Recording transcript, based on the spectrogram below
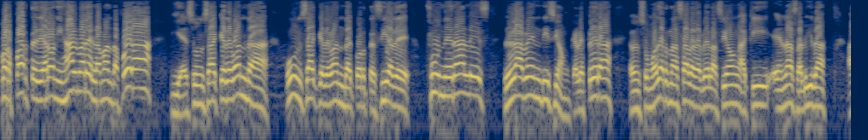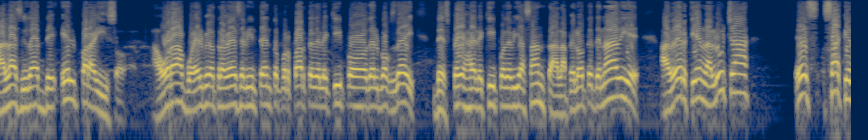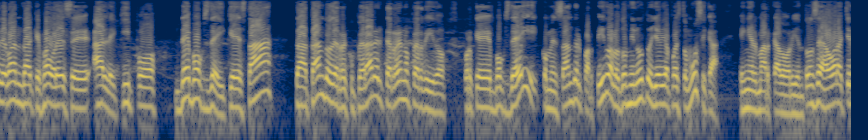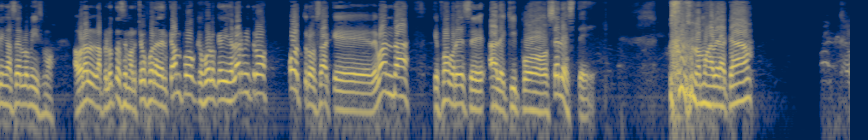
por parte de Aronis Álvarez. La manda afuera y es un saque de banda, un saque de banda cortesía de Funerales La Bendición, que le espera en su moderna sala de velación aquí en la salida a la ciudad de El Paraíso. Ahora vuelve otra vez el intento por parte del equipo del Box Day. Despeja el equipo de Villa Santa. La pelota es de nadie. A ver quién la lucha. Es saque de banda que favorece al equipo de Box Day, que está tratando de recuperar el terreno perdido, porque Box Day, comenzando el partido, a los dos minutos ya había puesto música en el marcador, y entonces ahora quieren hacer lo mismo. Ahora la pelota se marchó fuera del campo, que fue lo que dijo el árbitro, otro saque de banda que favorece al equipo celeste. Vamos a ver acá.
